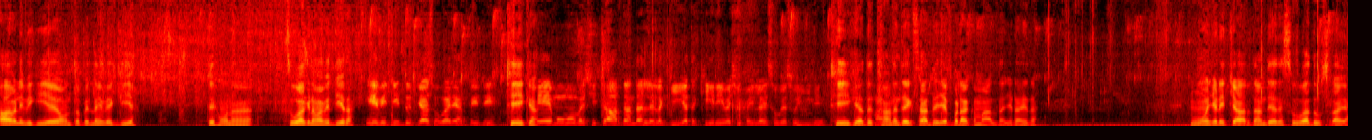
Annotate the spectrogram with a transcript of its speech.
ਆਹ ਵਾਲੀ ਵਿਕੀ ਹੈ ਆਉਣ ਤੋਂ ਪਹਿਲਾਂ ਹੀ ਵਿਕ ਗਈ ਆ। ਤੇ ਹੁਣ ਸੂਆ ਕਿਨਵਾ ਵਿਧੀ ਇਹਦਾ? ਇਹ ਵੀ ਜੀ ਦੂਜਾ ਸੂਆ ਜਿਹਾ ਪੀ ਜੀ ਠੀਕ ਆ। ਤੇ ਮੂੰਹੋਂ ਵਸ਼ੀ ਚਾਰ ਦੰਦ ਹਲੇ ਲੱਗੀ ਆ ਤੇ ਖੀਰੀ ਵਸ਼ੀ ਪਹਿਲਾਂ ਹੀ ਸੂਏ ਸੂਈ ਦੇ ਠੀਕ ਆ ਤੇ ਥਣ ਦੇਖ ਸਕਦੇ ਜੇ ਬੜਾ ਕਮਾਲ ਦਾ ਜਿਹੜਾ ਇਹਦਾ। ਮੂੰਹ ਜਿਹੜੀ ਚਾਰ ਦੰਦ ਆ ਤੇ ਸੂਆ ਦੂਸਰਾ ਆ।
